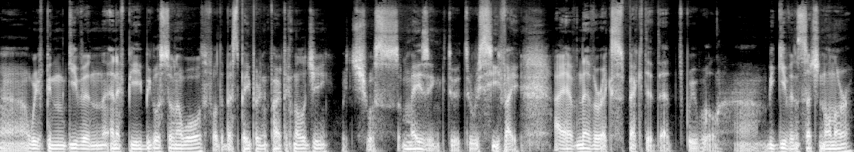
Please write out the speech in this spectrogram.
Uh, we've been given NFP Bigglestone Award for the best paper in fire technology, which was amazing to, to receive. I, I have never expected that we will uh, be given such an honor.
